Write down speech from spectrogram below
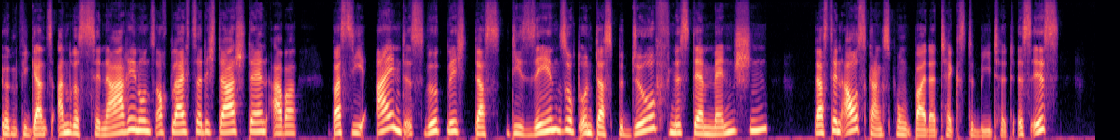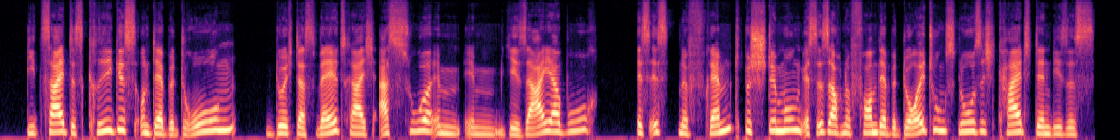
irgendwie ganz andere Szenarien uns auch gleichzeitig darstellen, aber was sie eint, ist wirklich, dass die Sehnsucht und das Bedürfnis der Menschen das den Ausgangspunkt beider Texte bietet. Es ist die Zeit des Krieges und der Bedrohung durch das Weltreich Assur im, im Jesaja-Buch. Es ist eine Fremdbestimmung, es ist auch eine Form der Bedeutungslosigkeit, denn dieses,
